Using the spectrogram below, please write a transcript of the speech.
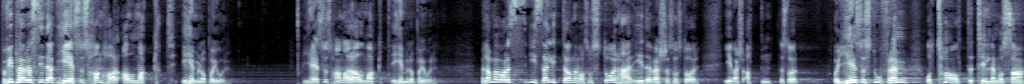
For Vi pleier å si det at Jesus han har all makt i himmel og på jord. Jesus han har all makt i himmel og på jord. Men La meg bare vise deg litt av hva som står her i det verset som står i vers 18. Det står og Jesus sto frem og talte til dem og sa,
